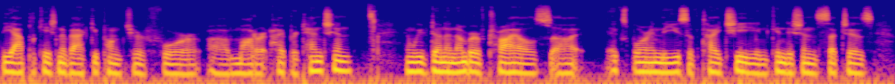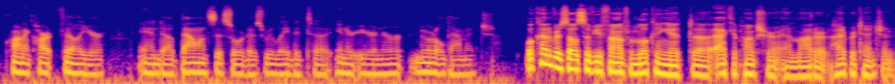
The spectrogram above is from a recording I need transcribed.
the application of acupuncture for uh, moderate hypertension, and we've done a number of trials uh, exploring the use of Tai Chi in conditions such as chronic heart failure and uh, balance disorders related to inner ear neur- neural damage. What kind of results have you found from looking at uh, acupuncture and moderate hypertension?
